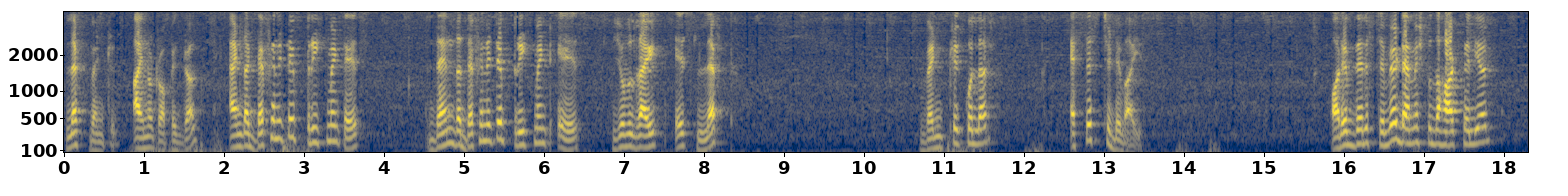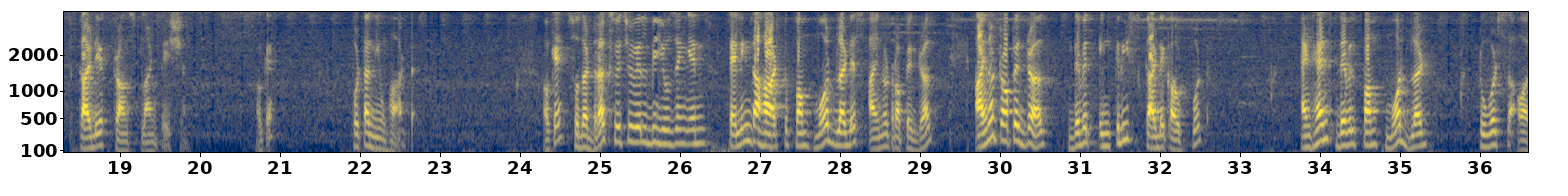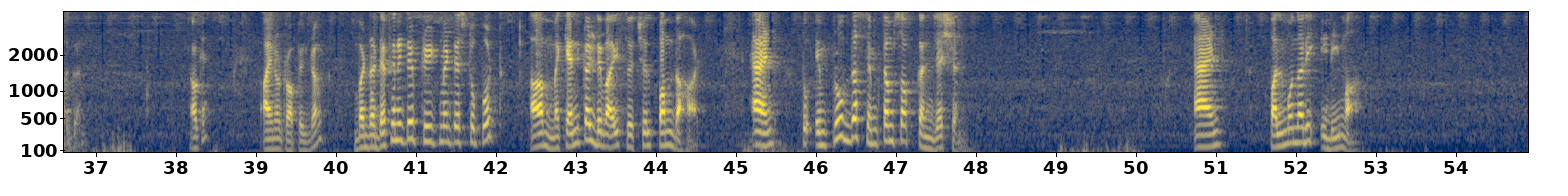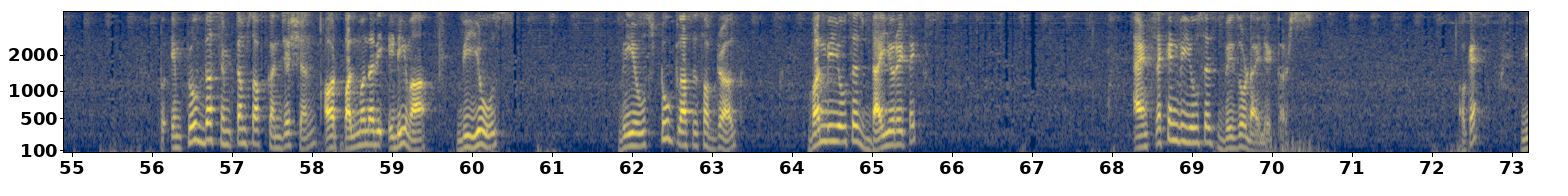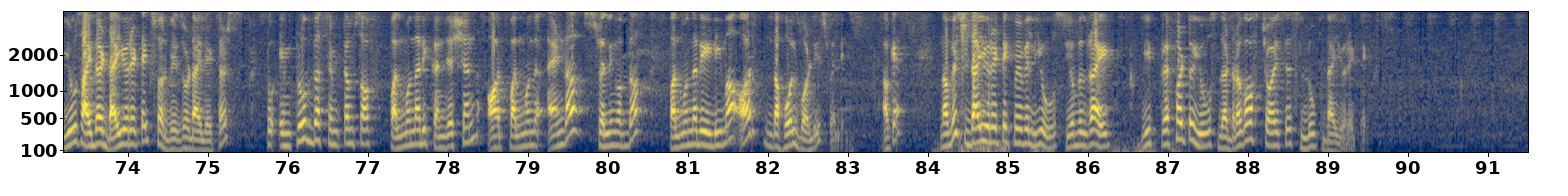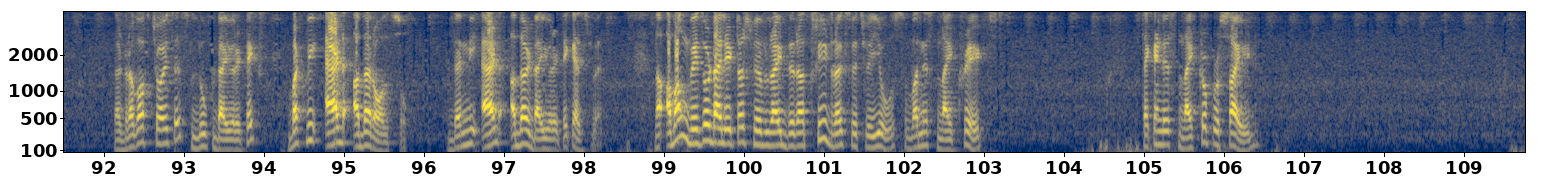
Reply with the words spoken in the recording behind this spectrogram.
Left ventricle inotropic drug. And the definitive treatment is then the definitive treatment is you will write is left ventricular assist device. Or if there is severe damage to the heart failure cardiac transplantation. Okay? Put a new heart. Okay? So the drugs which we will be using in telling the heart to pump more blood is inotropic drug. Inotropic drug they will increase cardiac output and hence they will pump more blood towards the organ. Okay? Inotropic drug but the definitive treatment is to put a mechanical device which will pump the heart and to improve the symptoms of congestion and pulmonary edema. To improve the symptoms of congestion or pulmonary edema we use we use two classes of drug. One we use is diuretics and second we use is vasodilators. Okay? We use either diuretics or vasodilators to improve the symptoms of pulmonary congestion or pulmonary and the swelling of the pulmonary edema or the whole body swelling. Okay? Now which diuretic we will use? You will write we prefer to use the drug of choice is loop diuretics. The drug of choice is loop diuretics but we add other also then we add other diuretic as well. Now among vasodilators we will write there are three drugs which we use. One is nitrates. Second is nitroprusside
